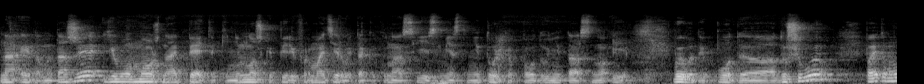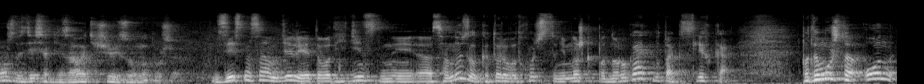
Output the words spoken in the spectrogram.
на этом этаже. Его можно опять-таки немножко переформатировать, так как у нас есть место не только под унитаз, но и выводы под э, душевую. Поэтому можно здесь организовать еще и зону душа. Здесь на самом деле это вот единственный э, санузел, который вот хочется немножко поднаругать, ну так, слегка. Потому что он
